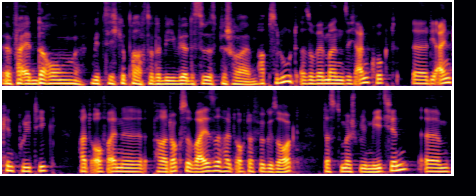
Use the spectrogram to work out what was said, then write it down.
äh, Veränderungen mit sich gebracht oder wie würdest du das beschreiben? Absolut. Also wenn man sich anguckt, äh, die Einkindpolitik hat auf eine paradoxe Weise halt auch dafür gesorgt, dass zum Beispiel Mädchen ähm,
